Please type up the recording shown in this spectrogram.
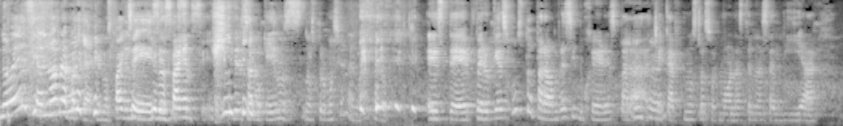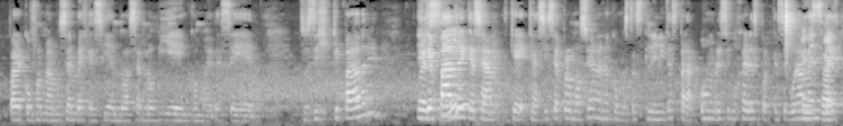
No voy a decir el nombre porque que nos paguen, que nos paguen, salvo que ellos nos, promocionan, pero, este, pero que es justo para hombres y mujeres, para checar nuestras hormonas, tenerlas al día, para conforme vamos envejeciendo, hacerlo bien como debe ser. Entonces dije, qué padre. Y pues qué padre que sean, que, que, así se promocionan, ¿no? Como estas clínicas para hombres y mujeres, porque seguramente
